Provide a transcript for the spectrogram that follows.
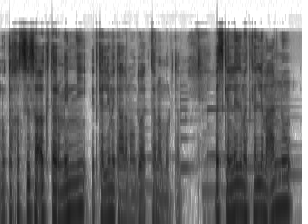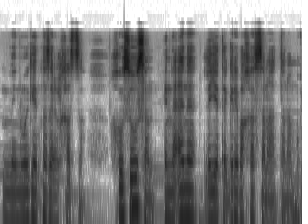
متخصصة أكتر مني اتكلمت على موضوع التنمر ده. بس كان لازم أتكلم عنه من وجهة نظري الخاصة خصوصا إن أنا ليا تجربة خاصة مع التنمر.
